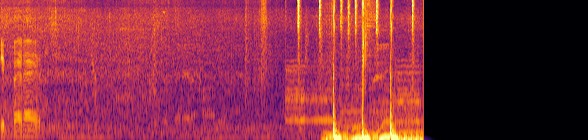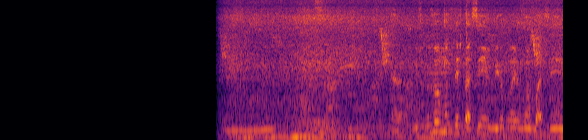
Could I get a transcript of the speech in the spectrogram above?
E Pereira. Pereira Me foi muito texto assim, me foi mais um assim,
